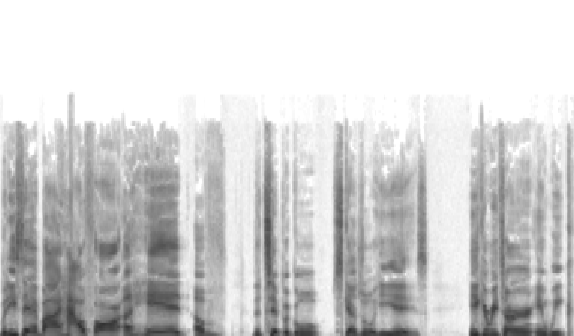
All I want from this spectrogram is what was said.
But he said by how far ahead of the typical schedule he is, he could return in week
